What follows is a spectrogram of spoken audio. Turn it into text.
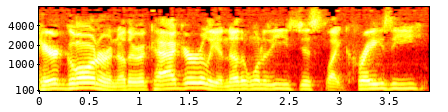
Eric Garner, another Akai Gurley, another one of these just like crazy,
